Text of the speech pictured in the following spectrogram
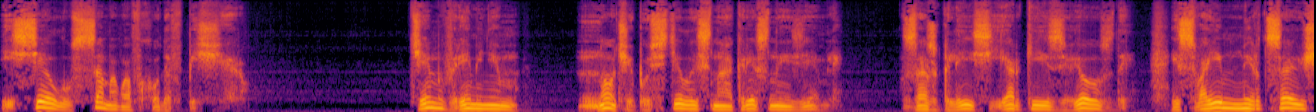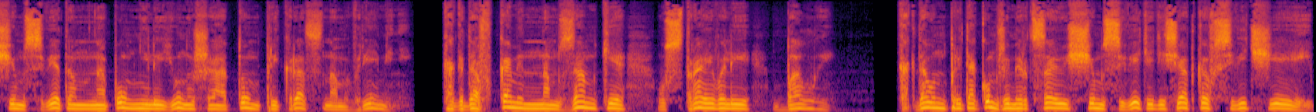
и сел у самого входа в пещеру. Тем временем ночь опустилась на окрестные земли. Зажглись яркие звезды, и своим мерцающим светом напомнили юноше о том прекрасном времени, когда в каменном замке устраивали балы когда он при таком же мерцающем свете десятков свечей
